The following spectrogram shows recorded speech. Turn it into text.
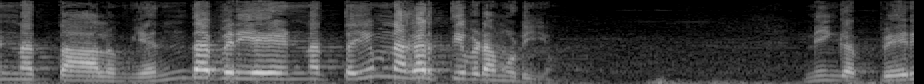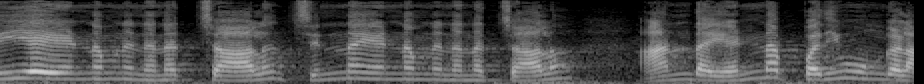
எண்ணத்தாலும் எந்த பெரிய எண்ணத்தையும் நகர்த்தி விட முடியும். நீங்க பெரிய எண்ணம்னு நினைச்சாலும் சின்ன எண்ணம்னு நினைச்சாலும் அந்த எண்ணப்பதிவு உங்கள்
